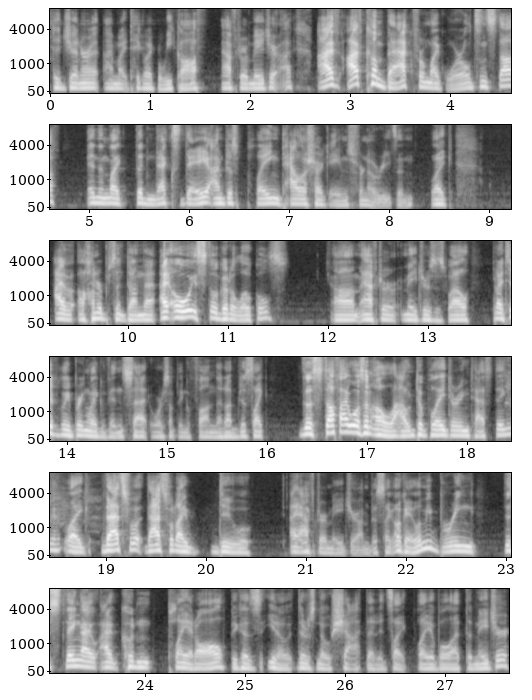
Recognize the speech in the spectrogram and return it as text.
degenerate. I might take like a week off after a major. I, I've I've come back from like worlds and stuff, and then like the next day I'm just playing Talishar games for no reason. Like I've 100% done that. I always still go to locals um, after majors as well, but I typically bring like Vynnset or something fun that I'm just like the stuff I wasn't allowed to play during testing. Like that's what that's what I do after a major. I'm just like, okay, let me bring this thing I, I couldn't play at all because you know there's no shot that it's like playable at the major.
